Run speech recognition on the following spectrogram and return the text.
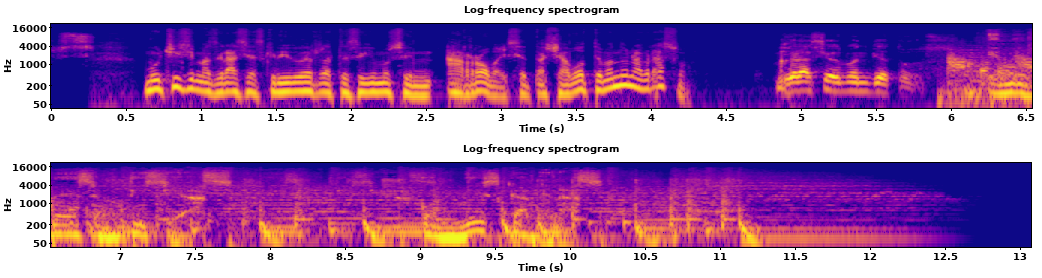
Muchísimas gracias, querido Erra. Te seguimos en arroba y Chabot. Te mando un abrazo. Gracias, buen día a todos. MBS Noticias con Luis Cárdenas.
